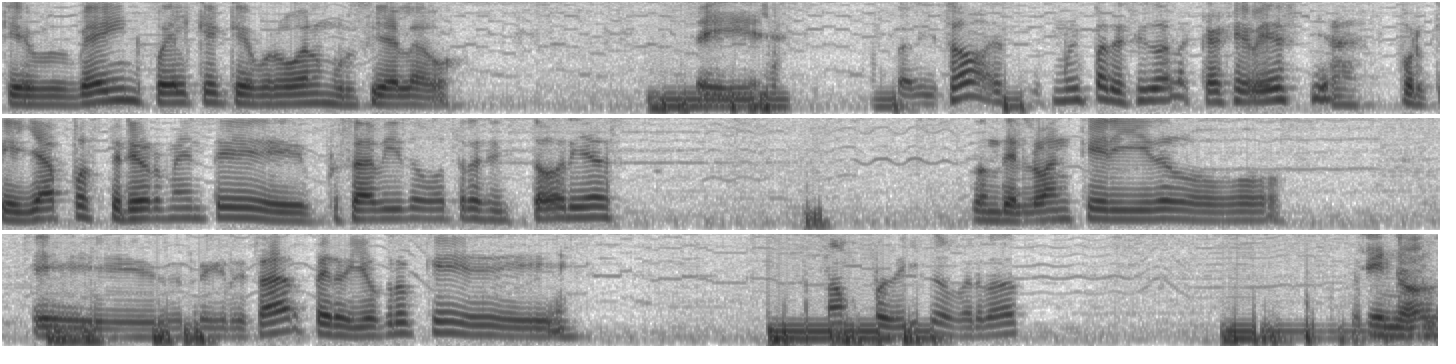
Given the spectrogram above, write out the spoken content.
que Bane fue el que quebró al murciélago. Sí. Es, muy parecido a la caja bestia, porque ya posteriormente pues ha habido otras historias donde lo han querido eh, regresar, pero yo creo que no han podido, ¿verdad? Sí, no.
